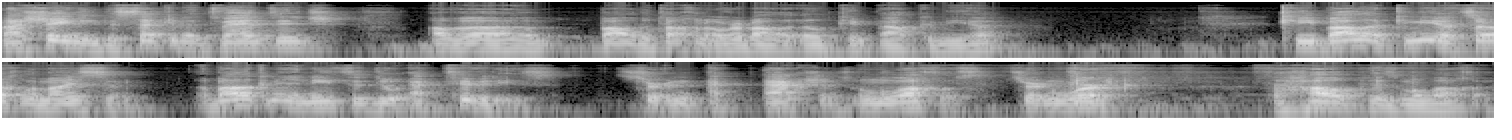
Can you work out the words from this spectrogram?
Hasheni, the second advantage of a Baal B'tachan over Baal Alchemia. Ki Baal Alchemia tzarech l'maisim. A Baal Alchemia needs to do activities, certain ac- actions, um, umalachos, certain work to help his malacha.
